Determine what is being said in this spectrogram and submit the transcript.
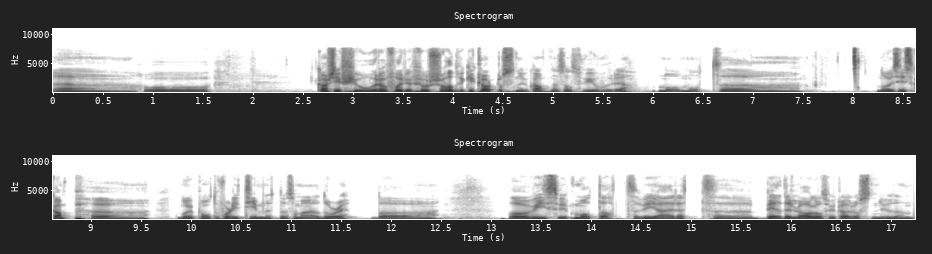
Uh, og kanskje i fjor og forrige fjor så hadde vi ikke klart å snu kampene sånn som vi gjorde nå mot uh, nå i sist kamp. Uh, når vi på en måte får de ti minuttene som er dårlig. Da, da viser vi på en måte at vi er et uh, bedre lag, og at vi klarer å snu den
